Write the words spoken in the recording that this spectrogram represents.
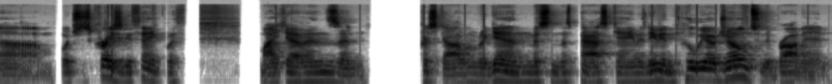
um, which is crazy to think with Mike Evans and Chris Godwin. But again, missing this past game, and even Julio Jones, who they brought in.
